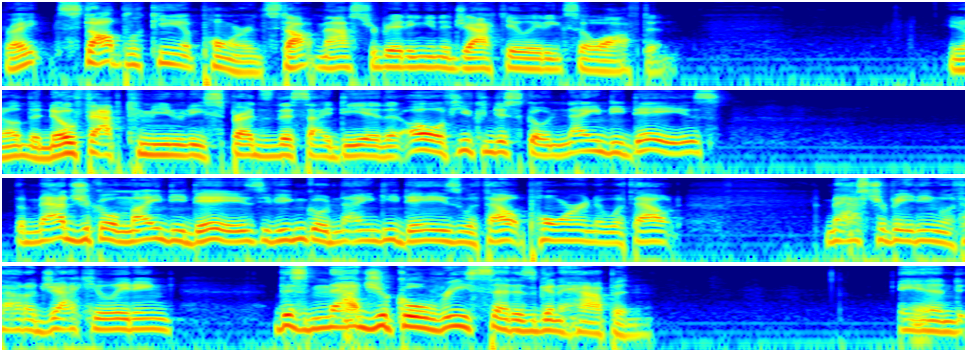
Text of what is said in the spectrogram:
Right? Stop looking at porn, stop masturbating and ejaculating so often. You know, the nofap community spreads this idea that oh, if you can just go 90 days, the magical 90 days, if you can go 90 days without porn and without masturbating, without ejaculating, this magical reset is going to happen and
